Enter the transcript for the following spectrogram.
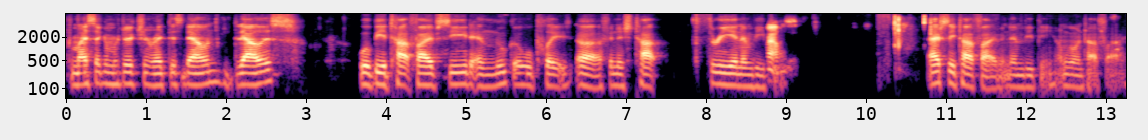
For my second prediction, write this down: Dallas will be a top five seed, and Luka will play uh finish top three in MVP. Wow. Actually, top five in MVP. I'm going top five.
